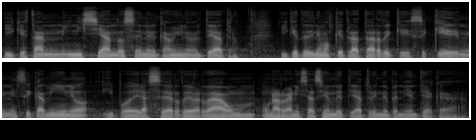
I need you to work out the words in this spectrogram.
y que están iniciándose en el camino del teatro y que tenemos que tratar de que se queden en ese camino y poder hacer de verdad una organización de teatro independiente acá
